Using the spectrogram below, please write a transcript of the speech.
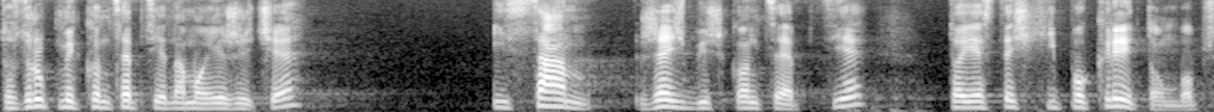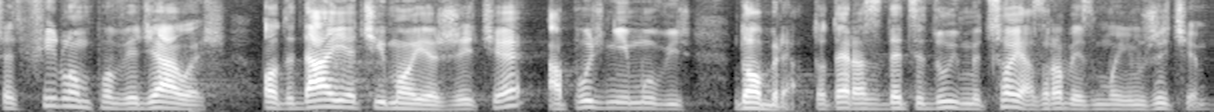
to zróbmy koncepcję na moje życie i sam rzeźbisz koncepcję, to jesteś hipokrytą, bo przed chwilą powiedziałeś, oddaję Ci moje życie, a później mówisz, dobra, to teraz zdecydujmy, co ja zrobię z moim życiem.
